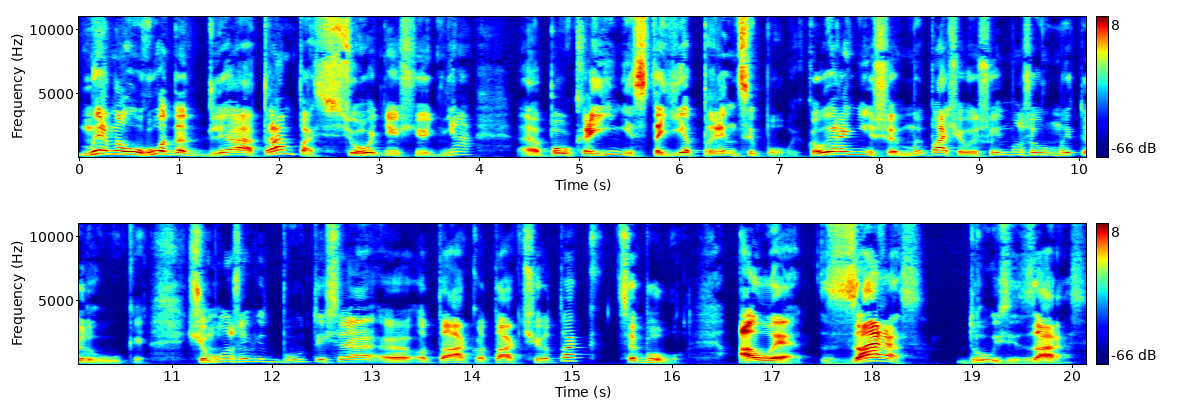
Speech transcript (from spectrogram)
Мирна угода для Трампа з сьогоднішнього дня по Україні стає принциповою. Коли раніше ми бачили, що він може умити руки, що може відбутися е, отак, отак чи отак, це було. Але зараз, друзі, зараз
